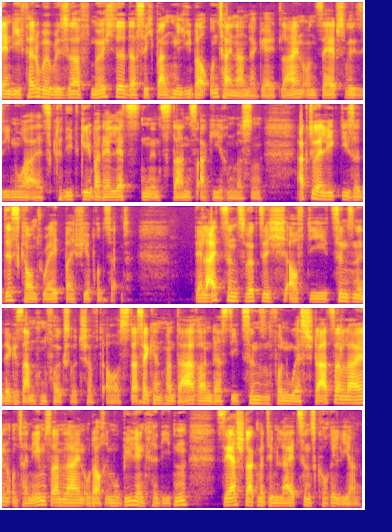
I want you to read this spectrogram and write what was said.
denn die Federal Reserve möchte, dass sich Banken lieber untereinander Geld leihen und selbst will sie nur als Kreditgeber der letzten Instanz agieren müssen. Aktuell liegt diese Discount Rate bei 4%. Der Leitzins wirkt sich auf die Zinsen in der gesamten Volkswirtschaft aus. Das erkennt man daran, dass die Zinsen von US-Staatsanleihen, Unternehmensanleihen oder auch Immobilienkrediten sehr stark mit dem Leitzins korrelieren.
